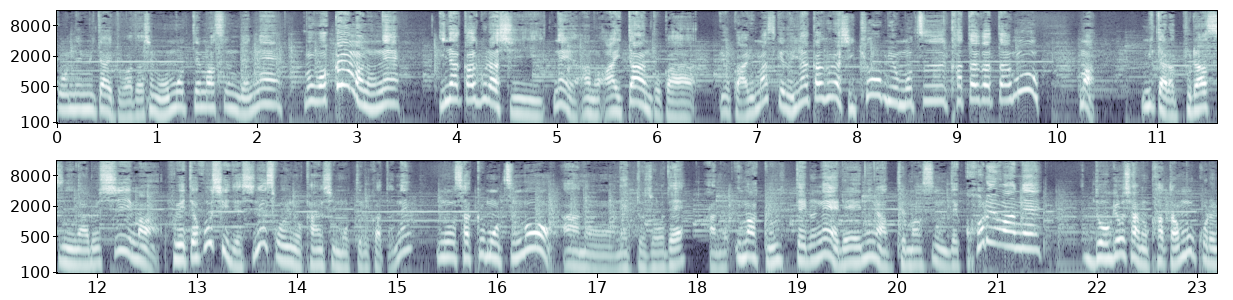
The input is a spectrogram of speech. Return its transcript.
運んでみたいと私も思ってますんでね。もう和歌山のね、田舎暮らし、ね、あの、I ターンとかよくありますけど、田舎暮らし興味を持つ方々も、まあ、見たらプラスになるし、まあ、増えてほしいですしね、そういうの関心持ってる方ね。の作物も、あの、ネット上で、あの、うまく売ってるね、例になってますんで、これはね、同業者の方もこれ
